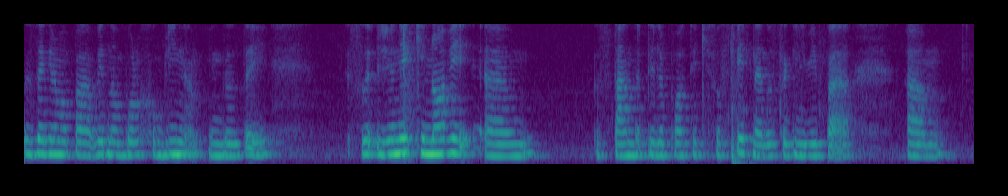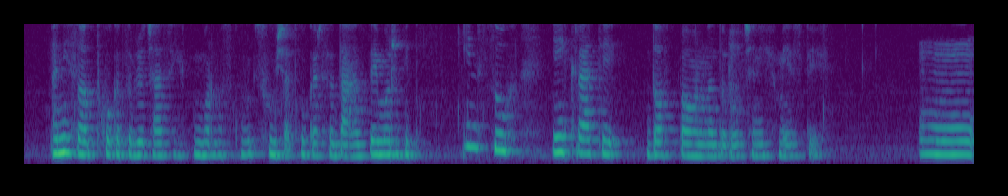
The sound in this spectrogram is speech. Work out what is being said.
zdaj gremo pa vedno bolj hoblinam in da zdaj so že neki novi um, standardi lepote, ki so spet nedosegljivi, pa, um, pa niso tako, kot so bili včasih, moramo skušati, kar se da. Zdaj moraš biti in suh, in hkrati dost poln na določenih mestih. Mm,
